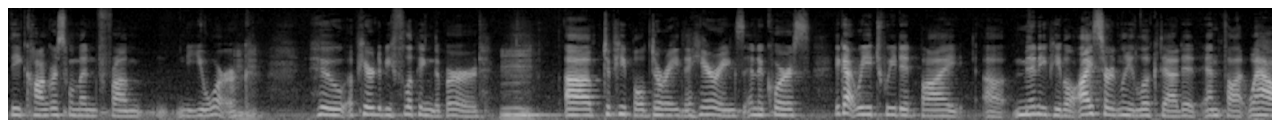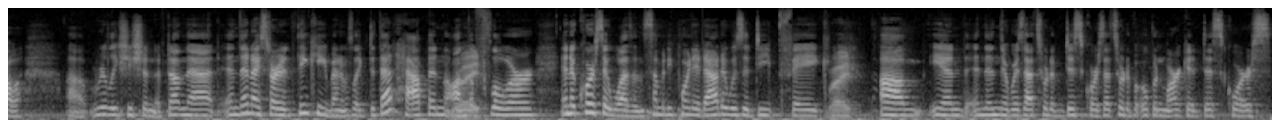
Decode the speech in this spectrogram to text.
the congresswoman from New York. Mm-hmm. Who appeared to be flipping the bird Mm. uh, to people during the hearings. And of course, it got retweeted by uh, many people. I certainly looked at it and thought, wow, uh, really, she shouldn't have done that. And then I started thinking about it. I was like, did that happen on Right. the floor? And of course, it wasn't. Somebody pointed out it was a deep fake. Right. Um, and, and then there was that sort of discourse, that sort of open market discourse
